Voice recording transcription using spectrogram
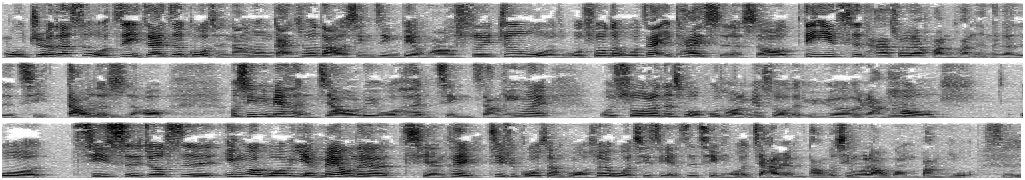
我觉得是我自己在这过程当中感受到了心境变化，所以就是我我说的，我在一开始的时候，第一次他说要还款的那个日期到的时候，嗯、我心里面很焦虑，我很紧张，因为我说了那是我户头里面所有的余额，然后。嗯我其实就是因为我也没有那个钱可以继续过生活，所以我其实也是请我的家人吧，我请我老公帮我。是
